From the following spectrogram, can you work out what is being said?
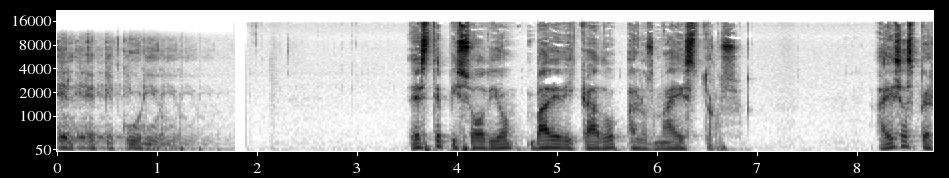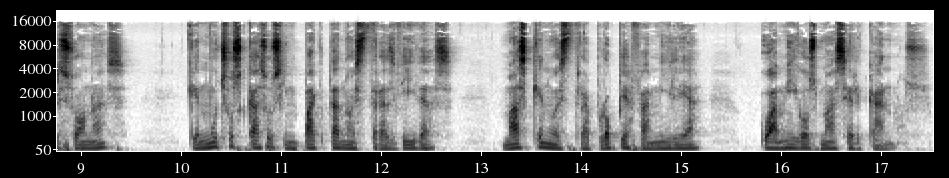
el Epicurio. Este episodio va dedicado a los maestros, a esas personas que en muchos casos impactan nuestras vidas más que nuestra propia familia o amigos más cercanos.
